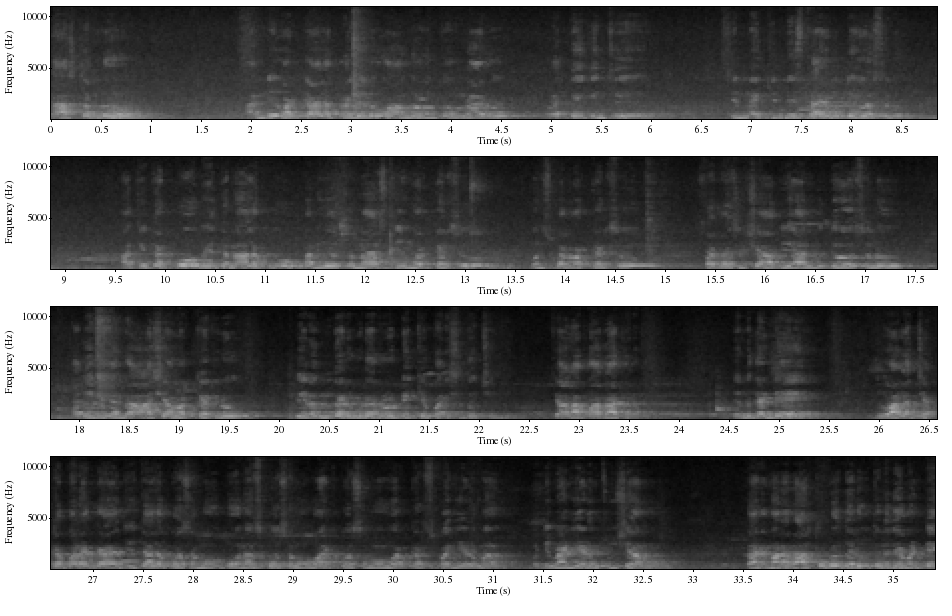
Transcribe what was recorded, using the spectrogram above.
రాష్ట్రంలో అన్ని వర్గాల ప్రజలు ఆందోళనతో ఉన్నారు. ప్రత్యేకించి చిన్న కింది స్థాయి ఉద్యోగస్తులు. అతి తక్కువ వేతనాలకు పనిచేస్తున్న scheme workers municipal workers Sarva Shiksha Abhiyan ఉద్యోగస్తులు అదేవిధంగా ఆశా వర్కర్లు వీరందరూ కూడా రోడ్డు ఎక్కే పరిస్థితి వచ్చింది. చాలా బాధాకరం. ఎందుకంటే ఇవాళ చట్టపరంగా జీతాల కోసము బోనస్ కోసము వాటి కోసము వర్కర్స్ పనిచేయడం డిమాండ్ చేయడం చూసాము కానీ మన రాష్ట్రంలో జరుగుతున్నది ఏమంటే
